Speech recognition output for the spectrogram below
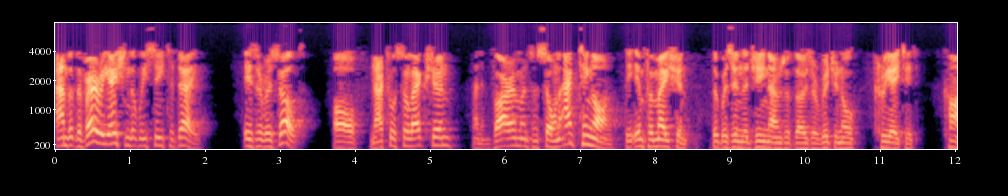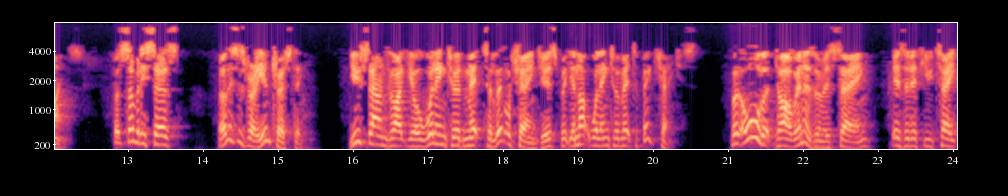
and that the variation that we see today is a result of natural selection and environment and so on acting on the information that was in the genomes of those original created kinds. But somebody says, well, this is very interesting. You sound like you're willing to admit to little changes, but you're not willing to admit to big changes. But all that Darwinism is saying is that if you take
